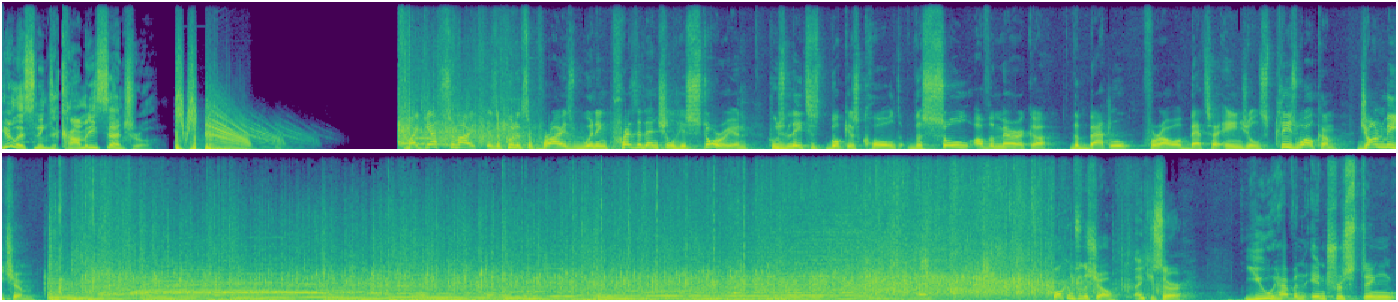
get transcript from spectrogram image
You're listening to Comedy Central. My guest tonight is a Pulitzer Prize winning presidential historian whose latest book is called The Soul of America The Battle for Our Better Angels. Please welcome Jon Meacham. Welcome to the show. Thank you, sir. You have an interesting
